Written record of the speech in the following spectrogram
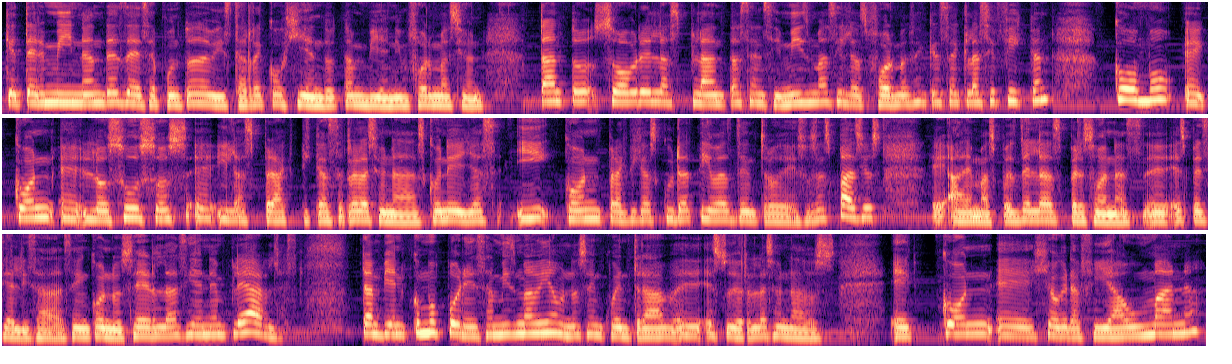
que terminan desde ese punto de vista recogiendo también información tanto sobre las plantas en sí mismas y las formas en que se clasifican como con los usos y las prácticas relacionadas con ellas y con prácticas curativas dentro de esos espacios, eh, además pues de las personas eh, especializadas en conocerlas y en emplearlas. También como por esa misma vía uno se encuentra eh, estudios relacionados con geografía humana,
